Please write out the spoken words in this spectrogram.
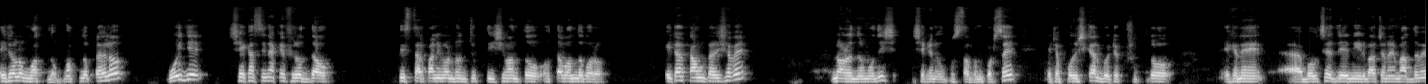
এটা হলো মতলব। মতলবটা হলো ওই যে শেখ হাসিনাকে ফেরত দাও, তিস্তার পানি বন্টন চুক্তি, সীমান্ত হত্যা বন্ধ করো। এটার কাউন্টার হিসেবে নরেন্দ্র মোদী সেখানে উপস্থাপন করছে। এটা পরিষ্কার বৈঠক সূত্র এখানে বলছে যে নির্বাচনের মাধ্যমে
